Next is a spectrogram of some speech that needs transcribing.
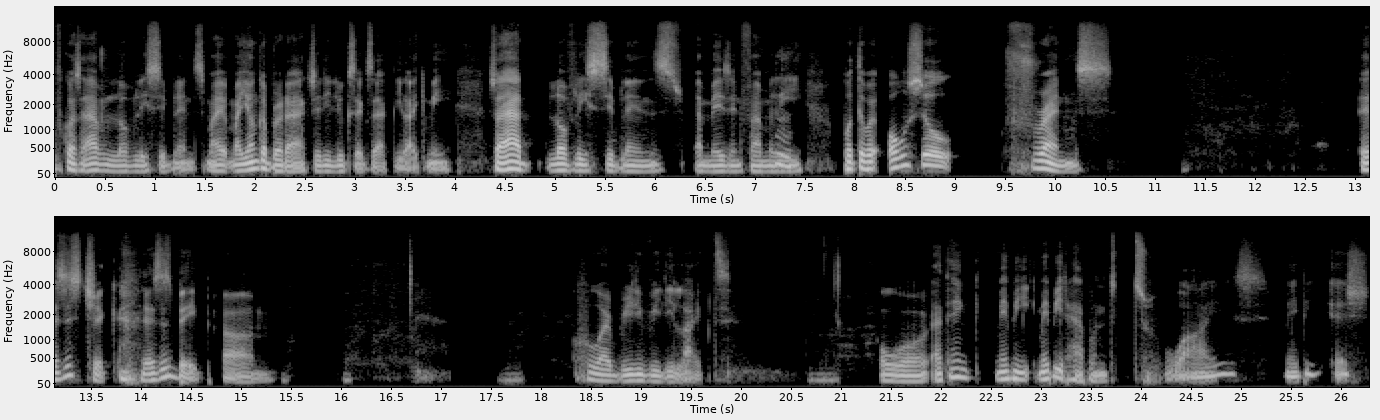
of course, I have lovely siblings. My my younger brother actually looks exactly like me. So I had lovely siblings, amazing family, mm. but there were also friends. There's this chick, there's this babe, um, who I really, really liked. Or I think maybe maybe it happened twice, maybe ish.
